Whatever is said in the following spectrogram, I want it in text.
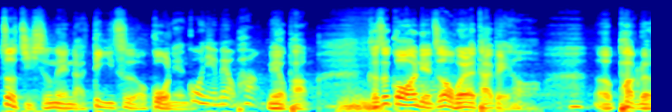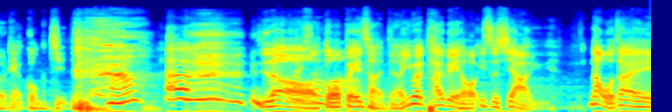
这几十年来第一次哦，过年过年没有胖，没有胖。可是过完年之后回来台北哈。呃，胖了两公斤啊！你知道多悲惨的？因为台北哦一直下雨。那我在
